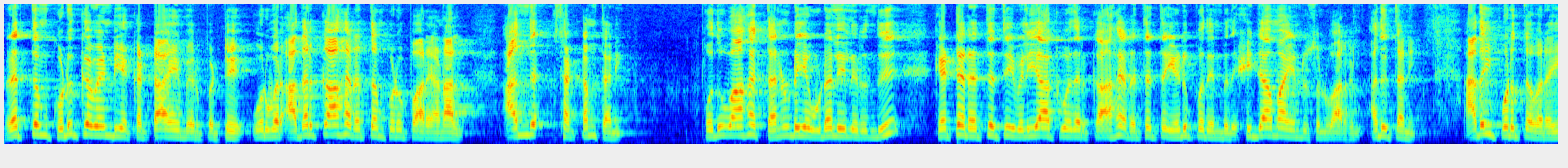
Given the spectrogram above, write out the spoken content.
இரத்தம் கொடுக்க வேண்டிய கட்டாயம் ஏற்பட்டு ஒருவர் அதற்காக இரத்தம் கொடுப்பாரேயானால் அந்த சட்டம் தனி. பொதுவாக தன்னுடைய உடலிலிருந்து கெட்ட இரத்தத்தை வெளியாக்குவதற்காக இரத்தத்தை எடுப்பது என்பது ஹிஜாமா என்று சொல்வார்கள் அது தனி. அதை பொறுத்தவரை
